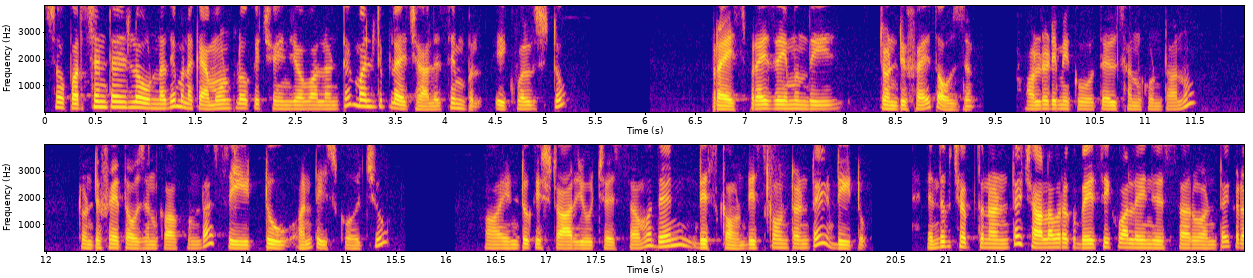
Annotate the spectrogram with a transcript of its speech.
సో పర్సంటేజ్లో ఉన్నది మనకి అమౌంట్లోకి చేంజ్ అవ్వాలంటే మల్టిప్లై చేయాలి. Simple equals to price price ఏముంది? ట్వంటీ ఫైవ్ థౌజండ్ ఆల్రెడీ మీకు తెలుసు అనుకుంటాను. ట్వంటీ ఫైవ్ థౌజండ్ కాకుండా సి టూ అని తీసుకోవచ్చు. ఇంటూకి స్టార్ యూజ్ చేస్తాము. దెన్ డిస్కౌంట్ డిస్కౌంట్ అంటే డి టూ ఎందుకు చెప్తున్నానంటే చాలా వరకు బేసిక్ వాళ్ళు ఏం చేస్తారు అంటే ఇక్కడ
